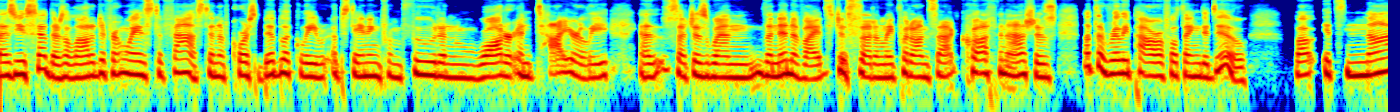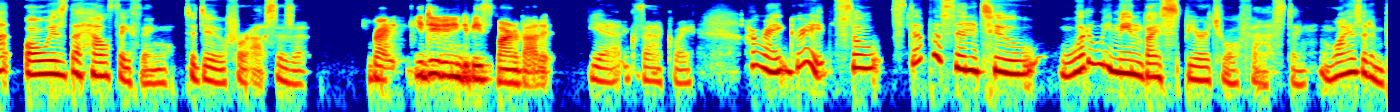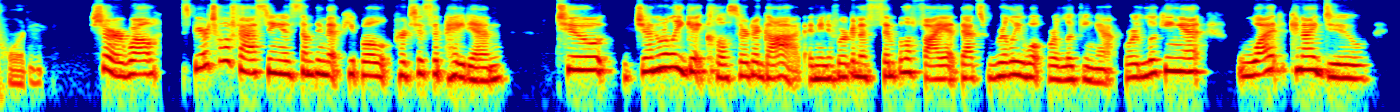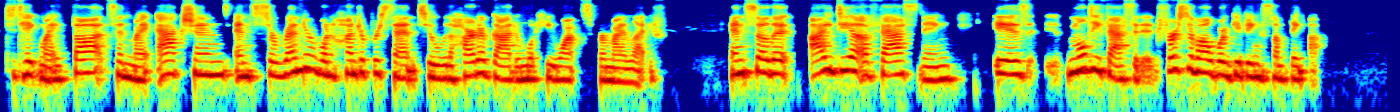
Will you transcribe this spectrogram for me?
as you said, there's a lot of different ways to fast. And of course, biblically, abstaining from food and water entirely, uh, such as when the Ninevites just suddenly put on sackcloth and ashes, that's a really powerful thing to do. But it's not always the healthy thing to do for us, is it? Right. You do need to be smart about it. Yeah, exactly. All right, great. So, step us into what do we mean by spiritual fasting? Why is it important? Sure. Well, Spiritual fasting is something that people participate in to generally get closer to God. I mean, if we're going to simplify it, that's really what we're looking at. We're looking at what can I do to take my thoughts and my actions and surrender 100% to the heart of God and what He wants for my life. And so the idea of fasting is multifaceted. First of all, we're giving something up.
